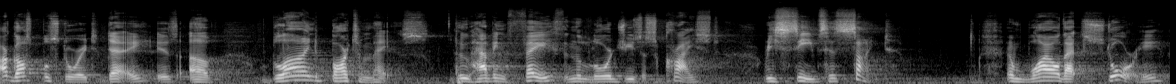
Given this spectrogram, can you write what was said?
Our gospel story today is of blind Bartimaeus, who, having faith in the Lord Jesus Christ, receives his sight. And while that story,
